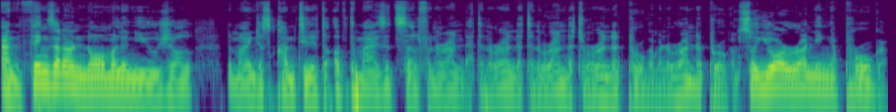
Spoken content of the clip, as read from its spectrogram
And things that are normal and usual the mind just continue to optimize itself and run that and run that and run that and run that program and run that program. So you are running a program.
